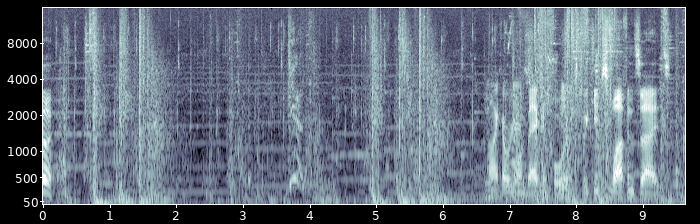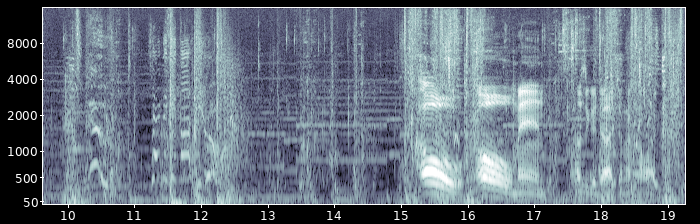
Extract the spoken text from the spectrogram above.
Ugh. I like how we're going back and forth. We keep swapping sides. Time to get my hero. Oh, oh man, that was a good dodge. I'm not gonna lie.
